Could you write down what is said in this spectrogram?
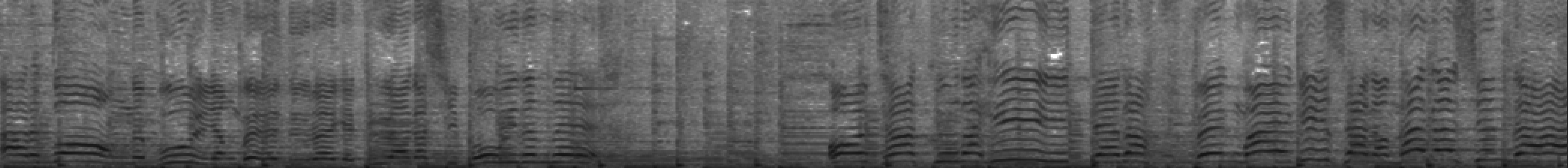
아래 동네 불량배들에게 그 아가씨 보이던데 옳다구나 이때다. 백마의 기사가 나가신다. 아,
